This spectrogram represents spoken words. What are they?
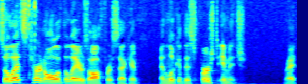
so let's turn all of the layers off for a second and look at this first image. right?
